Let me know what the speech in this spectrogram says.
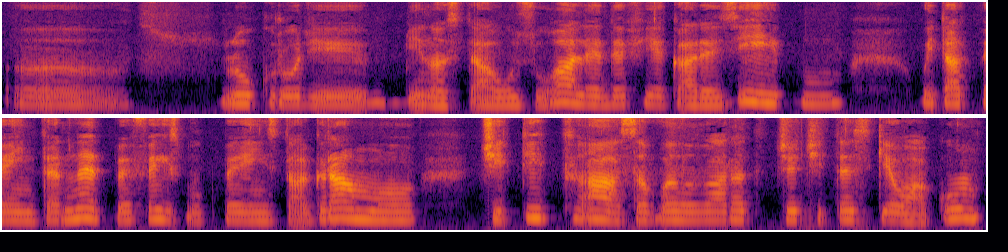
uh, lucruri din astea uzuale de fiecare zi, uitat pe internet, pe Facebook, pe Instagram, citit, a, să vă arăt ce citesc eu acum.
